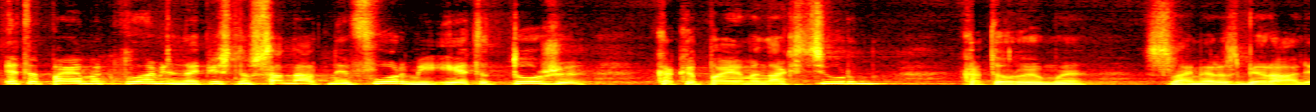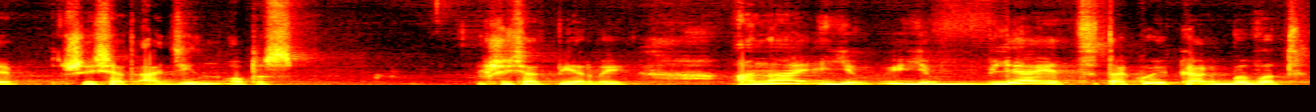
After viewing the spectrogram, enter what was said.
Эта поэма «К пламени» написана в сонатной форме, и это тоже, как и поэма «Ноктюрн», которую мы с вами разбирали, 61, опус 61, она является такой как бы вот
